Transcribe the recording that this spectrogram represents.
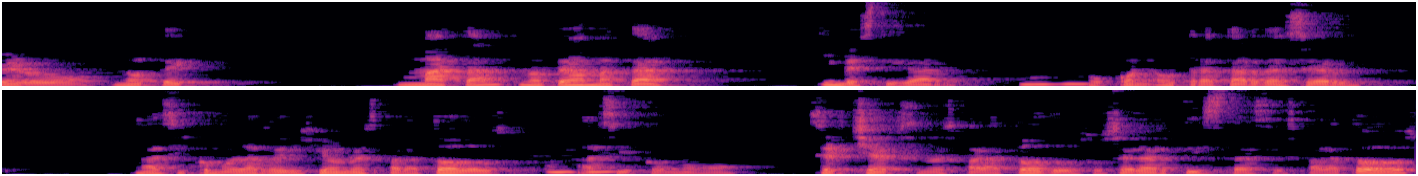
pero no te mata, no te va a matar investigar o, o tratar de hacerlo. Así como la religión no es para todos, así como ser chefs no es para todos, o ser artistas es para todos,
